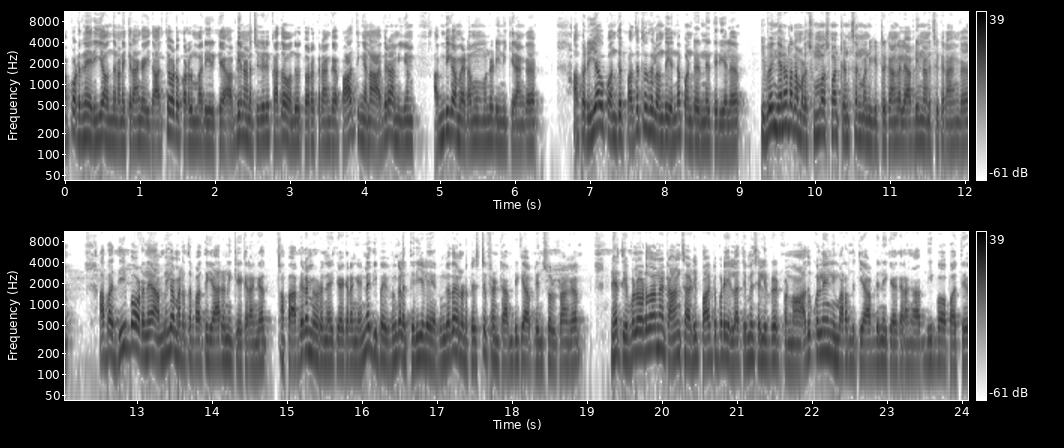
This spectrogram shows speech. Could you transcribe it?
அப்போ உடனே ரியா வந்து நினைக்கிறாங்க இது அத்தையோட குரல் மாதிரி இருக்குது அப்படின்னு நினச்சிக்கிட்டு கதை வந்து திறக்கிறாங்க. பார்த்தீங்கன்னா அபிராமியும் அம்பிகா மேடமும் முன்னாடி நிற்கிறாங்க அப்போ ரியாவுக்கு வந்து பதற்றத்தில் வந்து என்ன பண்ணுறதுன்னு தெரியல. இவங்க என்னடா நம்மளை சும்மா சும்மா டென்ஷன் பண்ணிக்கிட்டு இருக்காங்களே அப்படின்னு நினச்சிக்கிறாங்க. அப்போ தீபா உடனே அம்பிகா மேடத்தை பார்த்து யாருன்னு கேட்குறாங்க அப்போ அபிராமி உடனே கேட்குறாங்க என்ன தீபா இவங்களை தெரியல இவங்க தான் என்னோட பெஸ்ட் ஃப்ரெண்ட் அம்பிகா அப்படின்னு சொல்கிறாங்க நேற்று இவளோட தான் நான் டான்ஸ் ஆடி பாட்டு பாடி எல்லாத்தையுமே செலிப்ரேட் பண்ணோம். அதுக்குள்ளேயும் நீ மறந்துட்டியா அப்படின்னு கேட்குறாங்க தீபாவை பார்த்து.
